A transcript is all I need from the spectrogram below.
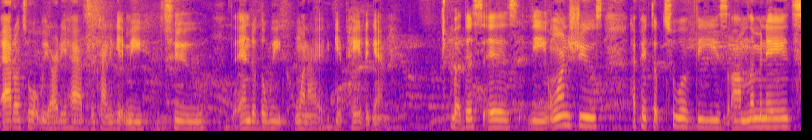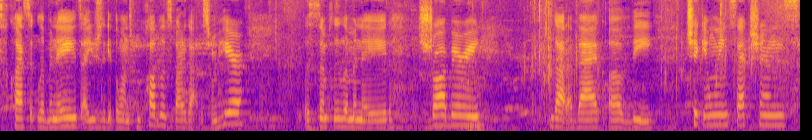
add on to what we already have to kind of get me to the end of the week when I get paid again. But this is the orange juice. I picked up two of these um, lemonades, classic lemonades. I usually get the ones from Publix, but I got this from here. The Simply Lemonade Strawberry. Got a bag of the chicken wing sections,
